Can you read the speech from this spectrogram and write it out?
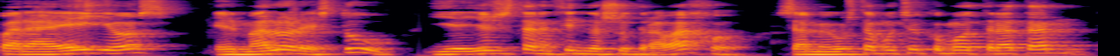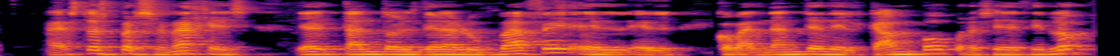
para ellos el malo eres tú y ellos están haciendo su trabajo. O sea, me gusta mucho cómo tratan a estos personajes, tanto el de la Luftwaffe, el, el comandante del campo, por así decirlo,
